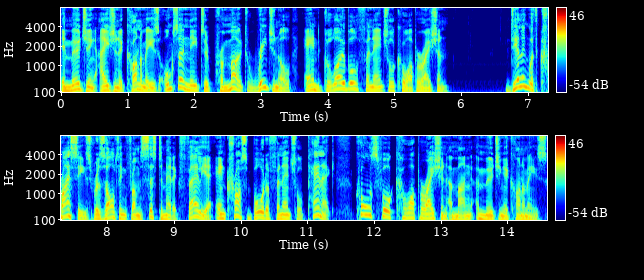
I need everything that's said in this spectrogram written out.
Emerging Asian economies also need to promote regional and global financial cooperation. Dealing with crises resulting from systematic failure and cross border financial panic calls for cooperation among emerging economies.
